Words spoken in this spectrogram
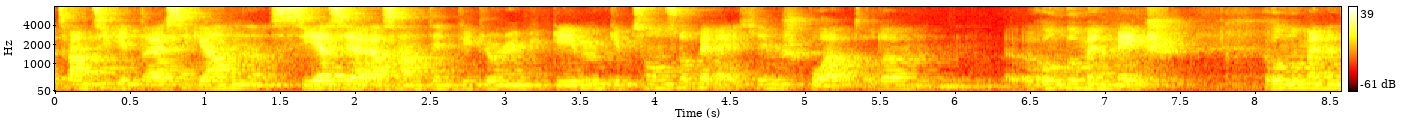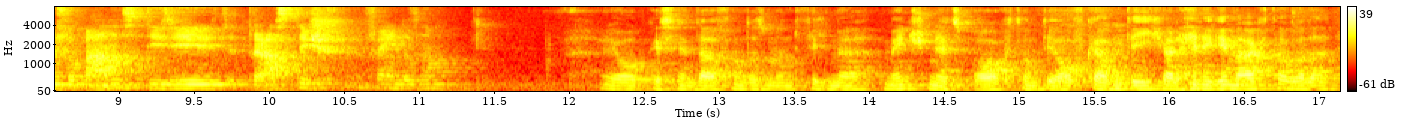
20, 30 Jahren sehr, sehr rasante Entwicklungen gegeben. Gibt es sonst noch Bereiche im Sport oder rund um ein Match, rund um einen Verband, die sich drastisch verändert haben? Ja, abgesehen davon, dass man viel mehr Menschen jetzt braucht und die Aufgaben, die ich alleine gemacht habe, oder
